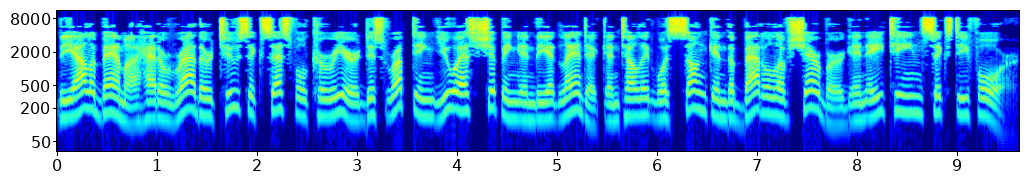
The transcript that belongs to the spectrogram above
The Alabama had a rather too successful career disrupting U.S. shipping in the Atlantic until it was sunk in the Battle of Cherbourg in 1864.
